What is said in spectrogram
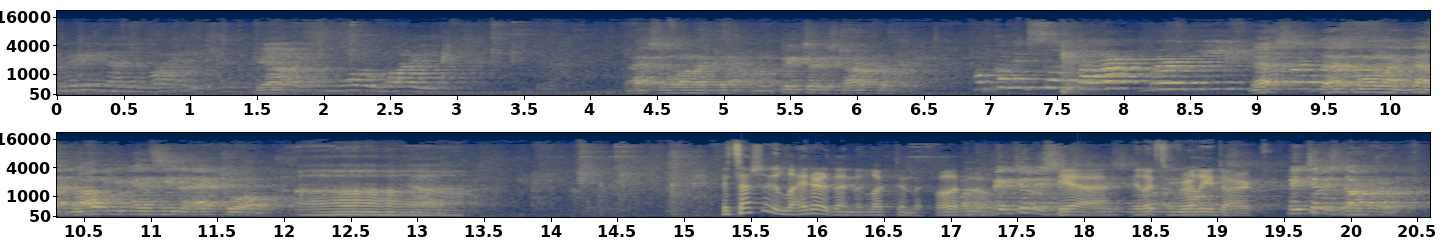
gray than white. Yeah. It's more white. That's the one like that. On the picture is darker. How come it's so dark, Bernie? That's that's the one like that. Now you can see the actual. Ah. It's actually lighter than it looked in the On the photo. picture is Yeah, is, it looks you really know, dark. Picture is darker.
